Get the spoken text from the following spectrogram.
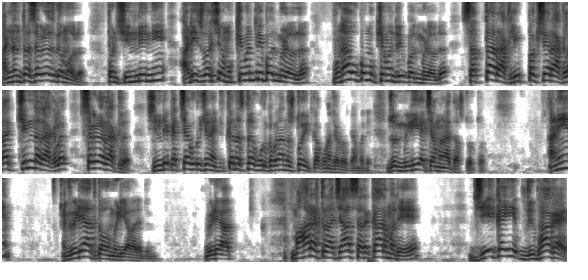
आणि नंतर सगळंच गमवलं. पण शिंदेनी अडीच वर्ष मुख्यमंत्रीपद मिळवलं पुन्हा उपमुख्यमंत्री पद मिळवलं सत्ता राखली पक्ष राखला चिन्ह राखलं सगळं राखलं. शिंदे कच्च्या गुरुचे नाही तितकं नसतं मूर्खपणा नसतो इतका कोणाच्या डोक्यामध्ये. जो मीडियाच्या मनात असतो तो. आणि विड्यात का मीडियावाले तुम्ही. विड्यात. महाराष्ट्राच्या सरकारमध्ये जे काही विभाग आहेत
